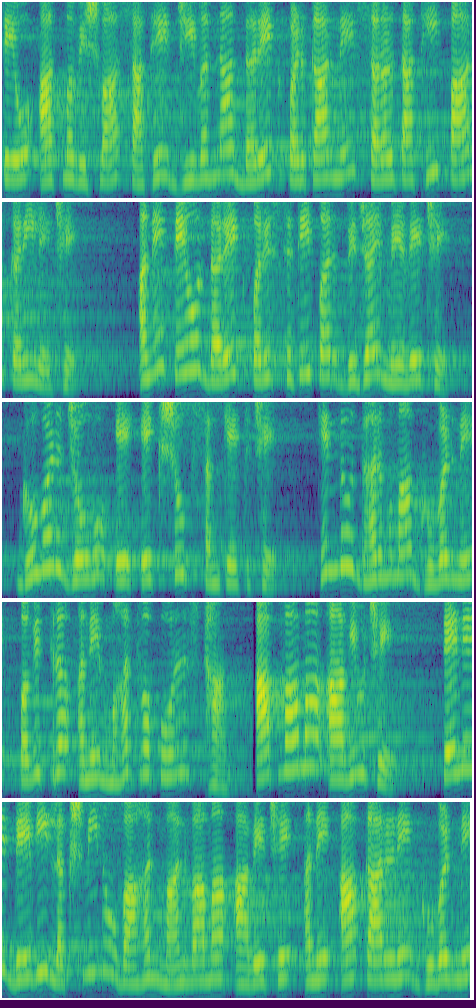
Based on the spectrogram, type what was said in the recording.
તેઓ આત્મવિશ્વાસ સાથે જીવનના દરેક પડકારને સરળતાથી પાર કરી લે છે અને તેઓ દરેક પરિસ્થિતિ પર વિજય મેળવે છે. ઘુવડ જોવું એ એક શુભ સંકેત છે. હિન્દુ ધર્મમાં ઘુવડને પવિત્ર અને મહત્વપૂર્ણ સ્થાન આપવામાં આવ્યું છે. તેને દેવી લક્ષ્મીનું વાહન માનવામાં આવે છે અને આ કારણે ઘુવડને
